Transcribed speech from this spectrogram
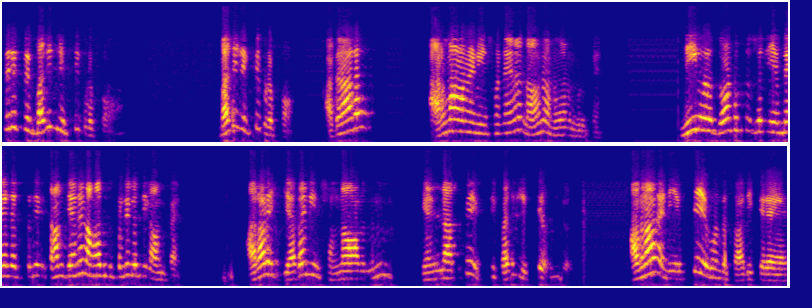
திருப்பி பதில் யுக்தி கொடுப்போம். பதில் யுக்தி கொடுப்போம். அதனால அனுமானம் நீ சொன்னேன்னா நானும் அனுமானம் கொடுப்பேன். நீ ஒரு தோட்டத்தை சொல்லி என் மேல பிரதி காமிச்சேன்னா நான் அதுக்கு பிரதிபந்தி காமிப்பேன். அதனால எதை நீ சொன்னாலும் எல்லாத்துக்கும் யுக்தி பதில் யுக்தி உண்டு. அதனால நீ யுக்தியை கொண்டு சாதிக்கிற.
